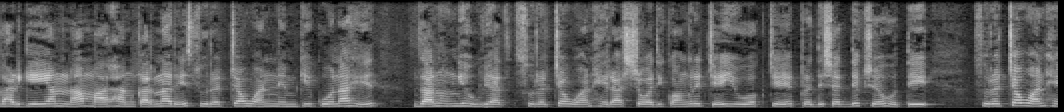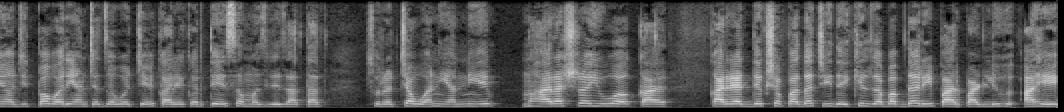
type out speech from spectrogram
घाडगे यांना मारहाण करणारे सूरज चव्हाण नेमके कोण आहेत जाणून घेऊयात. सूरज चव्हाण हे राष्ट्रवादी काँग्रेसचे युवकचे प्रदेशाध्यक्ष होते. सूरज चव्हाण हे अजित पवार यांच्या जवळचे कार्यकर्ते समजले जातात. सूरज चव्हाण यांनी महाराष्ट्र युवक का कार्याध्यक्षपदाची देखील जबाबदारी पार पाडली हो-, आहे.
